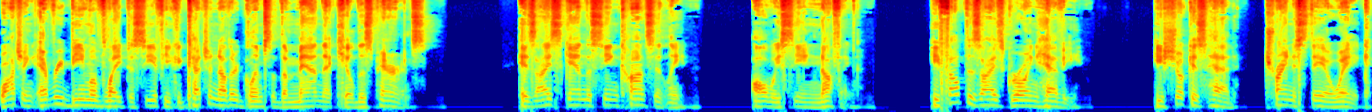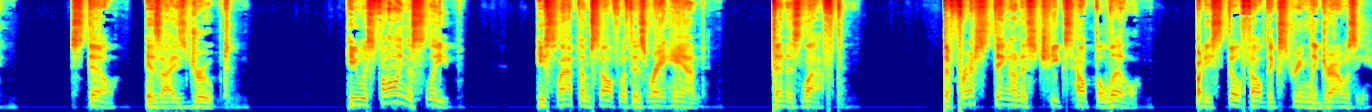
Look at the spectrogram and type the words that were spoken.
watching every beam of light to see if he could catch another glimpse of the man that killed his parents. His eyes scanned the scene constantly, always seeing nothing. He felt his eyes growing heavy. He shook his head, trying to stay awake. Still, his eyes drooped. He was falling asleep. He slapped himself with his right hand, then his left. The fresh sting on his cheeks helped a little, but he still felt extremely drowsy.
